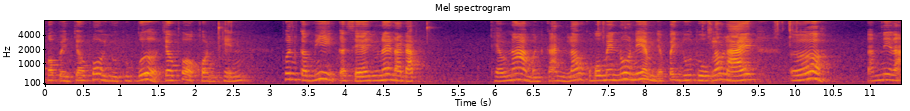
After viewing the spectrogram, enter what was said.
เขาเป็นเจ้าพ่อยูทูบเบอร์เจ้าพ่อคอนเทนต์เพิ่อนก็มีกระแสอยู่ในระดับ แถวหน้าเหมือนกันเราก็บ่แม่นโน่เนมอย่าไปดูถูกแล้วหลาย เออตามนี่ละ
